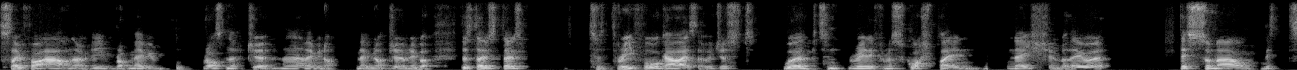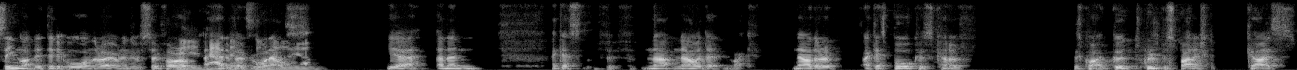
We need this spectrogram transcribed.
so far out on their maybe Rosner, uh, maybe not maybe not Germany, but there's those those three four guys that were just weren't really from a squash playing nation, but they were they somehow they seemed like they did it all on their own and they were so far ahead of everyone somehow, else. Yeah. yeah, and then I guess now nowadays, like now there, are, I guess Borja's kind of there's quite a good group of Spanish guys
